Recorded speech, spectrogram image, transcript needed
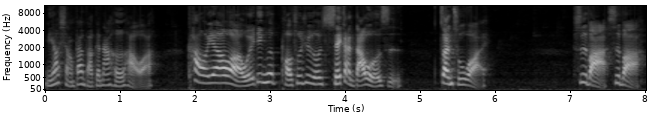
你要想办法跟他和好啊！靠腰啊，我一定会跑出去说，谁敢打我儿子，站出来，是吧？是吧？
